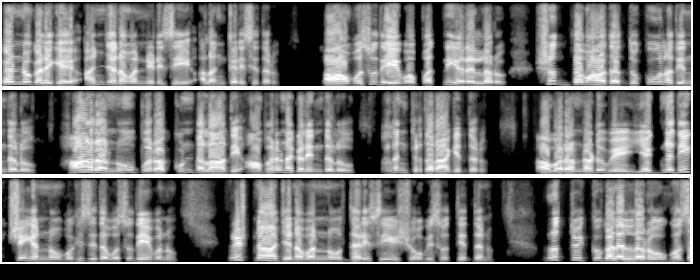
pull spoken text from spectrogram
ಕಣ್ಣುಗಳಿಗೆ ಅಂಜನವನ್ನಿಡಿಸಿ ಅಲಂಕರಿಸಿದರು. ಆ ವಸುದೇವ ಪತ್ನಿಯರೆಲ್ಲರೂ ಶುದ್ಧವಾದ ದುಕೂಲದಿಂದಲೂ ಹಾರ ನೂಪುರ ಕುಂಡಲಾದಿ ಆಭರಣಗಳಿಂದಲೂ ಅಲಂಕೃತರಾಗಿದ್ದರು. ಅವರ ನಡುವೆ ಯಜ್ಞ ದೀಕ್ಷೆಯನ್ನು ವಹಿಸಿದ ವಸುದೇವನು ಕೃಷ್ಣಾಜಿನವನ್ನು ಧರಿಸಿ ಶೋಭಿಸುತ್ತಿದ್ದನು. ಋತ್ವಿಕ್ಕುಗಳೆಲ್ಲರೂ ಹೊಸ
